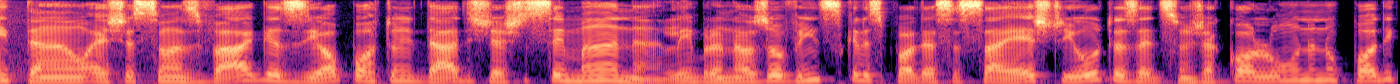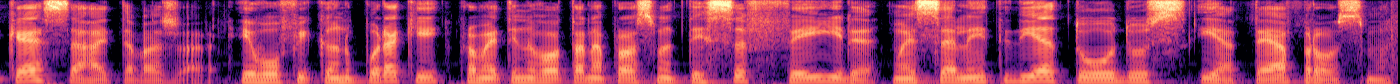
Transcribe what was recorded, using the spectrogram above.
Então, estas são as vagas e oportunidades desta semana. Lembrando aos ouvintes que eles podem acessar esta e outras edições da coluna no podcast da Tabajara. Eu vou ficando por aqui, prometendo voltar na próxima terça-feira. Um excelente dia a todos e até a próxima.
